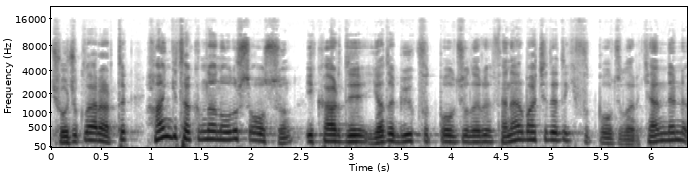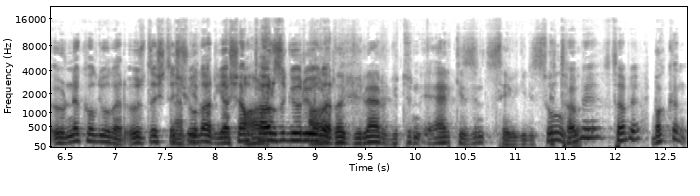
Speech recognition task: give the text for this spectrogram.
çocuklar artık hangi takımdan olursa olsun Icardi ya da büyük futbolcuları Fenerbahçe'deki futbolcuları kendilerine örnek alıyorlar, özdeşleşiyorlar, Yani yaşam Ar- tarzı görüyorlar. Arda Güler bütün herkesin sevgilisi oldu. E, tabii tabii. Bakın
